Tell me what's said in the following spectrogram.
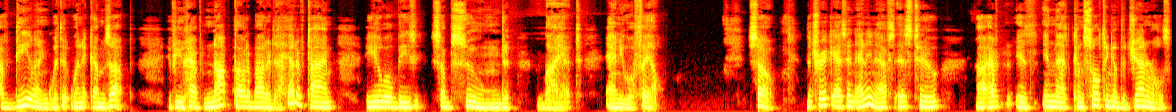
of dealing with it when it comes up. If you have not thought about it ahead of time, you will be subsumed by it and you will fail. So, the trick, as in any nafs, is to uh, is in that consulting of the generals.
